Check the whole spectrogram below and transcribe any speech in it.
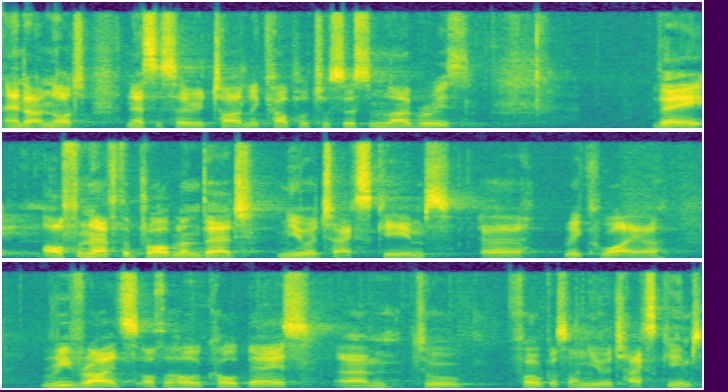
and are not necessarily tightly coupled to system libraries. They often have the problem that new attack schemes uh, require rewrites of the whole code base um, to focus on new attack schemes.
